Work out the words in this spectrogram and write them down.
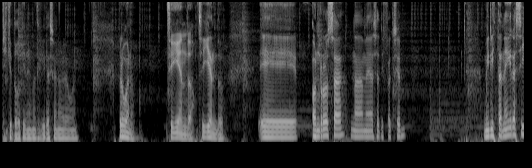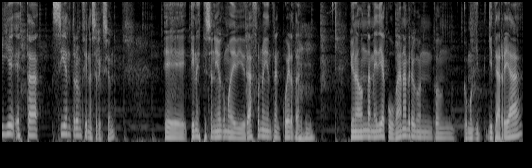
Es que todo tiene notificación ahora, weón. Pero bueno, Siguiendo. Siguiendo. Eh, honrosa, nada me da satisfacción. Mi lista negra sigue. Esta sí entró en fina selección. Eh, tiene este sonido como de vibráfono y entra en cuerda. Y una onda media cubana, pero con, con como gui- guitarreada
